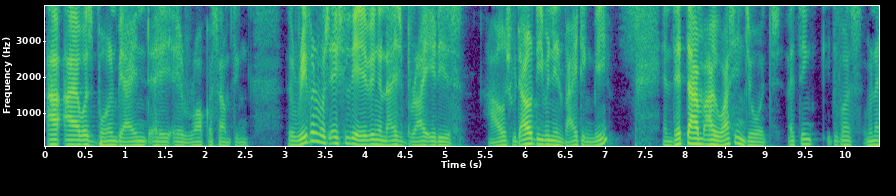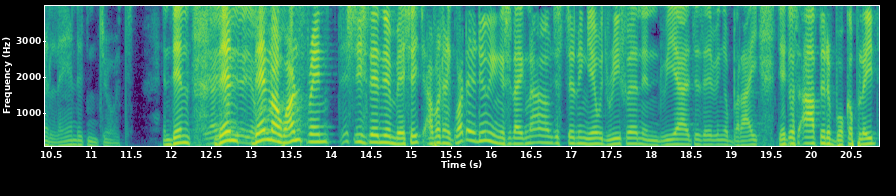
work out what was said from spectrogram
I, I was born behind a, a rock or something. Reefan was actually having a nice braai at his house without even inviting me. And that time I was in George. I think it was when I landed in George. And then Yeah, yeah, then yeah, yeah. then my one friend she sent me a message. I was like, What are you doing? And she's like, No, I'm just chilling here with Reefan and we are just having a braai. That was after the Bokke played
